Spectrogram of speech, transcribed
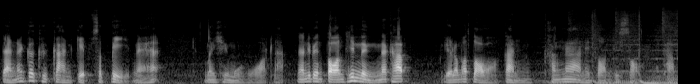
แต่นั่นก็คือการเก็บสปีดนะฮะไม่ใช่มูลวอตละนั่นนี่เป็นตอนที่1นะครับเดี๋ยวเรามาต่อกันข้างหน้าในตอนที่2นะครับ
